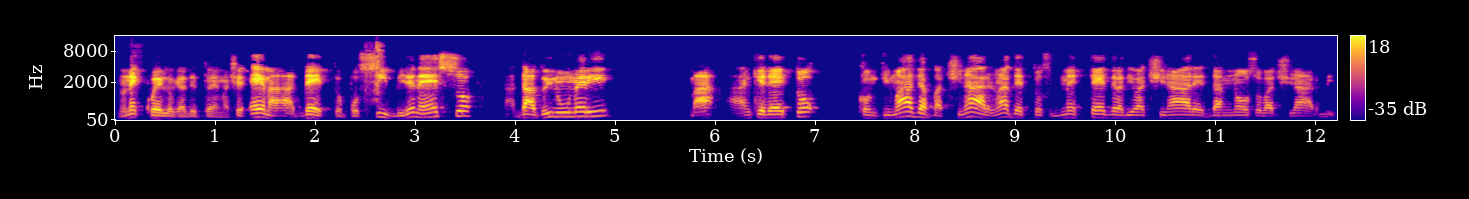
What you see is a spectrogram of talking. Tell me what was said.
non è quello che ha detto EMA. Cioè, EMA ha detto possibile nesso, ha dato i numeri, ma ha anche detto continuate a vaccinare, non ha detto smettetela di vaccinare, è dannoso vaccinarvi.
